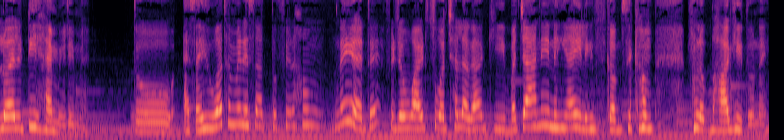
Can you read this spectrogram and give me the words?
लॉयल्टी है मेरे में। तो ऐसा ही हुआ था मेरे साथ। तो फिर हम नहीं गए थे। फिर जब व्हाइट सो अच्छा लगा कि बचाने नहीं आई, लेकिन कम से कम मतलब भाग तो नहीं।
